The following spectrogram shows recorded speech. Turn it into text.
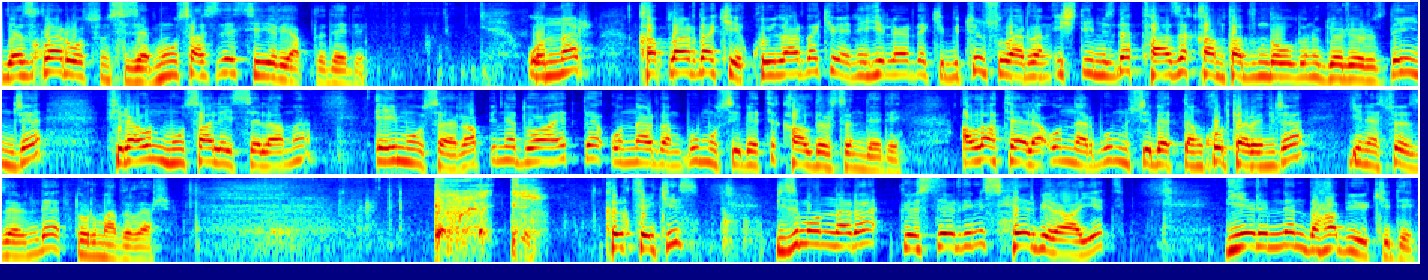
yazıklar olsun size, Musa size sihir yaptı dedi. Onlar kaplardaki, kuyulardaki ve nehirlerdeki bütün sulardan içtiğimizde taze kan tadında olduğunu görüyoruz deyince Firavun Musa Aleyhisselam'a Ey Musa Rabbine dua et de onlardan bu musibeti kaldırsın dedi. Allah Teala onlar bu musibetten kurtarınca yine sözlerinde durmadılar. 48. Bizim onlara gösterdiğimiz her bir ayet diğerinden daha büyük idi.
